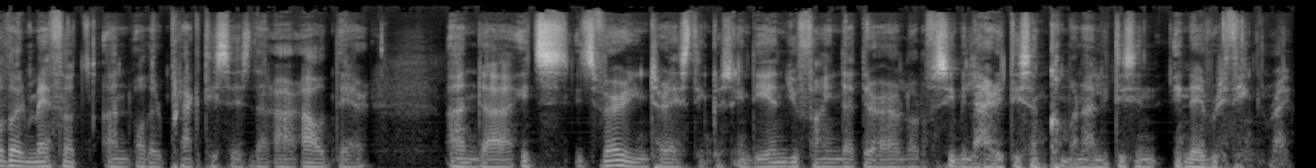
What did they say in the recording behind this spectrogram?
other methods and other practices that are out there and uh, it's it's very interesting because in the end you find that there are a lot of similarities and commonalities in in everything right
